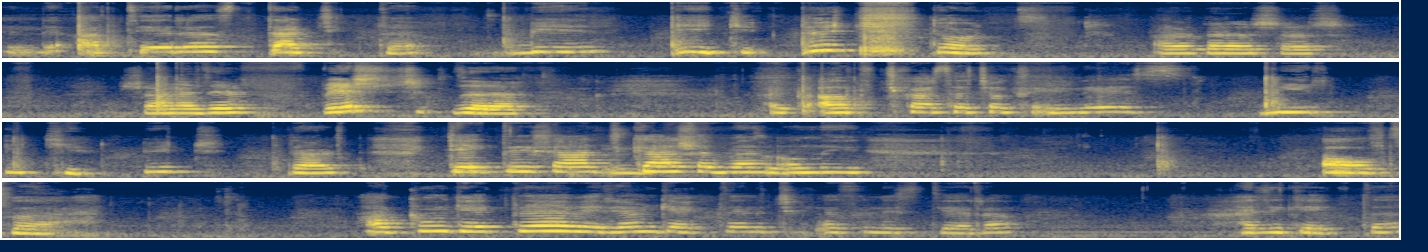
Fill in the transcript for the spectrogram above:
Şimdi atıyoruz. Dört çıktı. Bir, iki, üç, dört. Arkadaşlar şu an hedef 5 çıktı. Altı çıkarsa çok seviniriz. Bir, iki, üç, dört. Jack'te şu an çıkarsa ben onu... Altı. Hakkımı Gekte'ye veriyorum. Gekte'nin çıkmasını istiyorum. Hadi Gekte.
